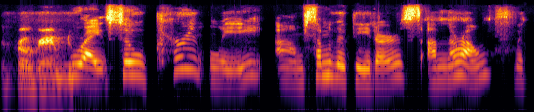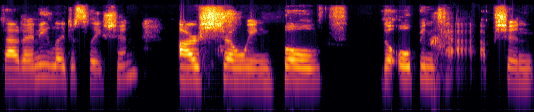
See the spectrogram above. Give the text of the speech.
the program to Right. So currently, um, some of the theaters on their own, without any legislation, are showing both the open caption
